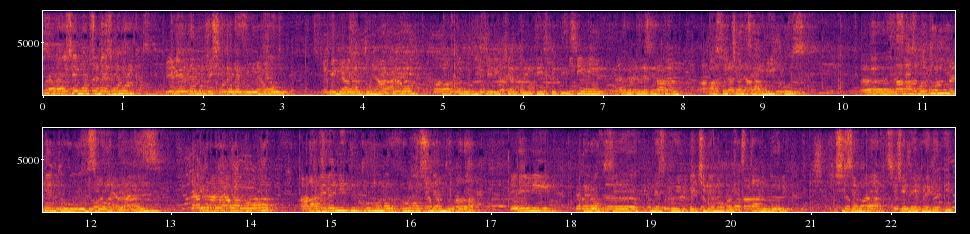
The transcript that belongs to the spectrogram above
vreau să-i mulțumesc mult prietenului și colegului meu, Emilian Tumareagă, pastorul Bisericii Adventiste din Sighet, reprezentant Asociația Amicus. Uh, S-a zbătut mult pentru ziua de azi. Chiar dacă a plouat, ați venit într-un număr frumos și ne-am bucurat. Emi, te rog să ne spui pe cine mă la standuri și să împarți ce ne-ai pregătit.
